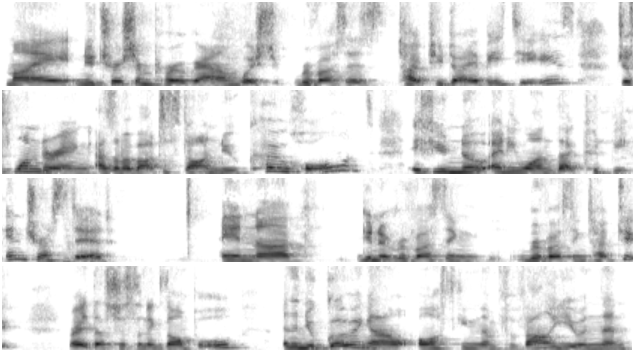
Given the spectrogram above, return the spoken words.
my nutrition program which reverses type 2 diabetes. Just wondering as i'm about to start a new cohort if you know anyone that could be interested in uh, you know reversing reversing type 2 right? That's just an example. And then you're going out asking them for value and then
